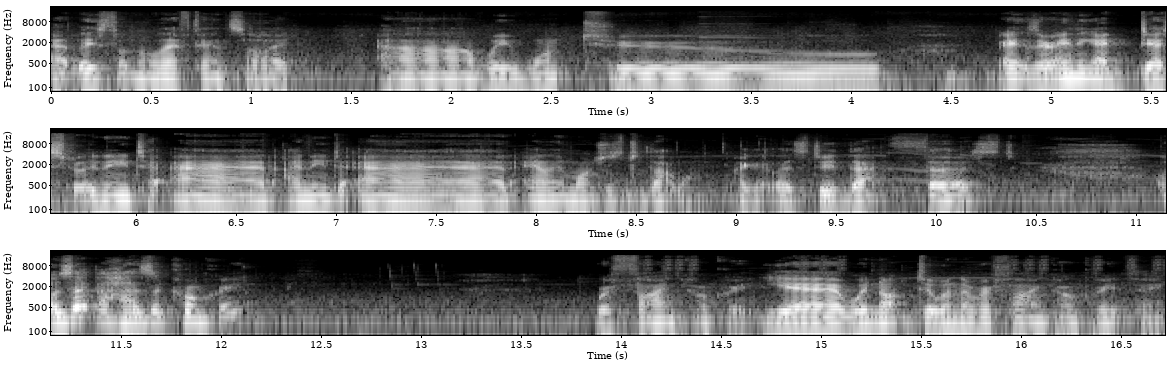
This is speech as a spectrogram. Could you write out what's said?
at least on the left-hand side. Uh, we want to Is there anything I desperately need to add? I need to add alien modules to that one. Okay, let's do that first. Oh, that the hazard concrete? Refined concrete. Yeah, we're not doing the refined concrete thing.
